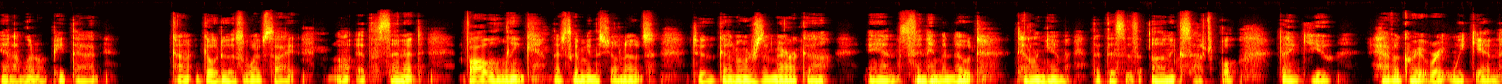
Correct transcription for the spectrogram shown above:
and I'm going to repeat that. Go to his website uh, at the Senate, follow the link that's going to be in the show notes to Gun Owners America, and send him a note telling him that this is unacceptable. Thank you. Have a great great weekend,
